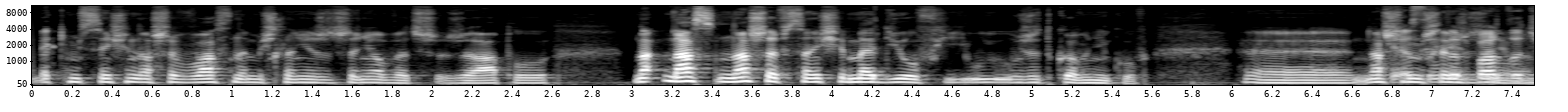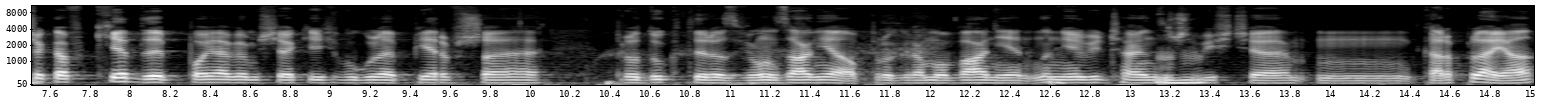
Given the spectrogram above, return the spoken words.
w jakimś sensie nasze własne myślenie życzeniowe, czy, że Apple, na, nas, nasze w sensie mediów i użytkowników. E, nasze Ja jestem też bardzo ciekaw, kiedy pojawią się jakieś w ogóle pierwsze produkty, rozwiązania, oprogramowanie, no nie liczając Mhm. oczywiście mm, CarPlaya,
